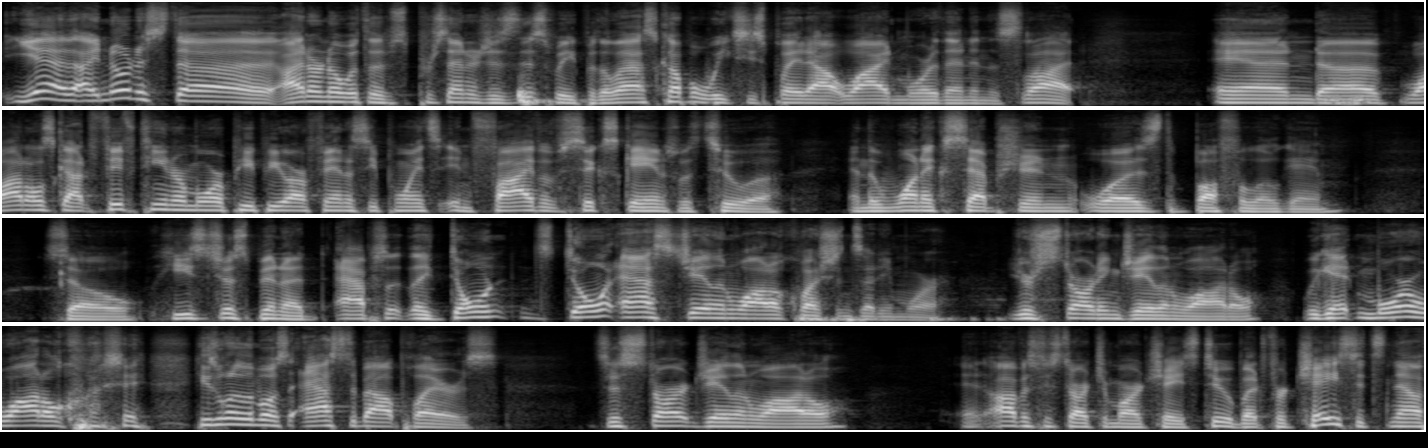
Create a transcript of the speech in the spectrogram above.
Yeah, I noticed. Uh, I don't know what the percentage is this week, but the last couple weeks he's played out wide more than in the slot. And uh, Waddle's got 15 or more PPR fantasy points in five of six games with Tua. And the one exception was the Buffalo game. So he's just been an absolute like don't don't ask Jaylen Waddle questions anymore. You're starting Jaylen Waddle. We get more Waddle questions. He's one of the most asked about players. Just start Jaylen Waddle and obviously start Ja'Marr Chase too. But for Chase, it's now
